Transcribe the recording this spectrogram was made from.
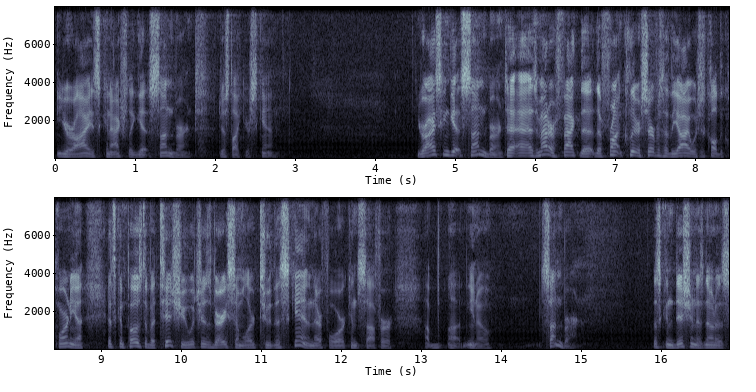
your eyes can actually get sunburnt, just like your skin. Your eyes can get sunburnt. As a matter of fact, the, the front clear surface of the eye, which is called the cornea, is composed of a tissue which is very similar to the skin, therefore can suffer, uh, uh, you know, sunburn. This condition is known as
